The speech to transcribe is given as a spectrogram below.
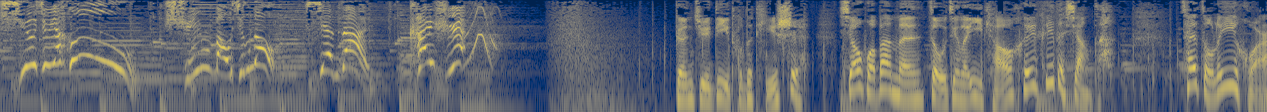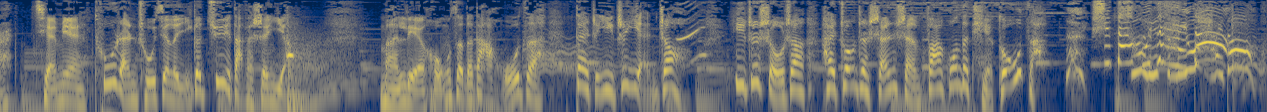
咻咻呀呼！寻宝行动现在开始。根据地图的提示，小伙伴们走进了一条黑黑的巷子。才走了一会儿，前面突然出现了一个巨大的身影。满脸红色的大胡子，戴着一只眼罩，一只手上还装着闪闪发光的铁钩子。是大胡子海盗？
